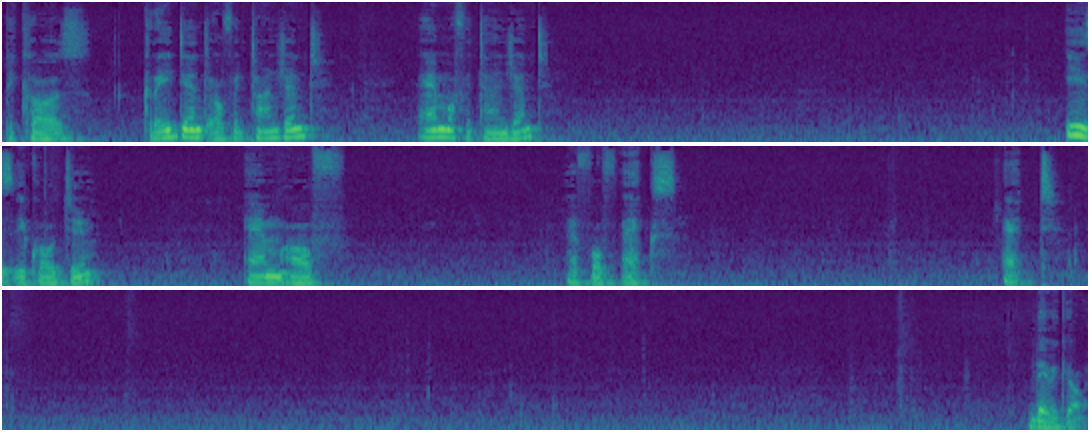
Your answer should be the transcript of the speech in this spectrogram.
because gradient of a tangent, m of a tangent, is equal to m of f of x at there we go.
